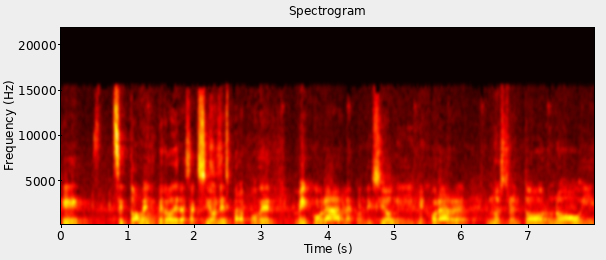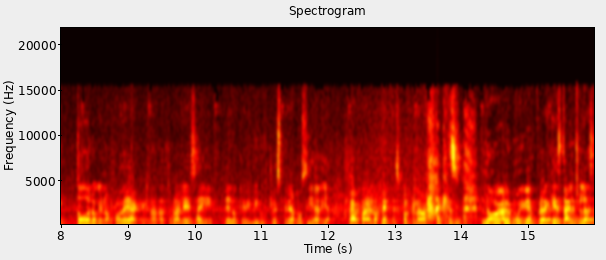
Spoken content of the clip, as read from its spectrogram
que se tomen verdaderas acciones para poder mejorar la condición y mejorar eh, nuestro entorno y todo lo que nos rodea, que es la naturaleza y de lo que vivimos, respiramos día a día. Voy a poner los lentes porque la verdad que no veo muy bien, pero aquí están las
